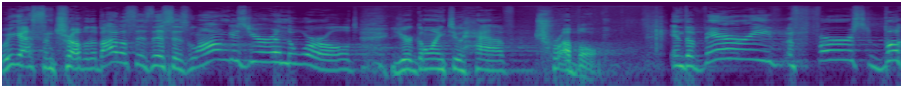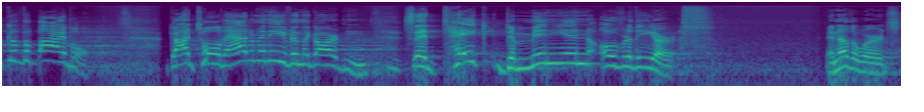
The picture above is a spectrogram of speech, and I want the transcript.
we got some trouble. The Bible says this as long as you're in the world, you're going to have trouble. In the very first book of the Bible, God told Adam and Eve in the garden, said, Take dominion over the earth. In other words,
